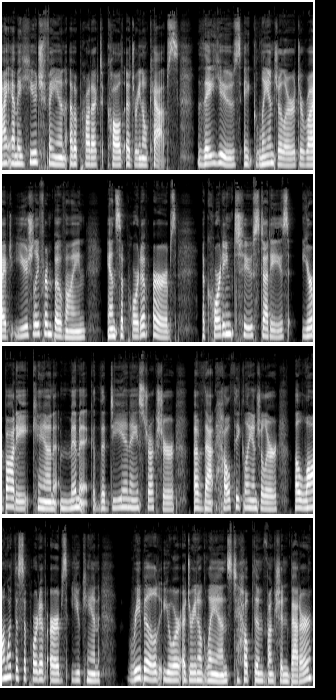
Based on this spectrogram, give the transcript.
I am a huge fan of a product called Adrenal Caps. They use a glandular derived usually from bovine and supportive herbs. According to studies, your body can mimic the DNA structure of that healthy glandular along with the supportive herbs you can rebuild your adrenal glands to help them function better.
